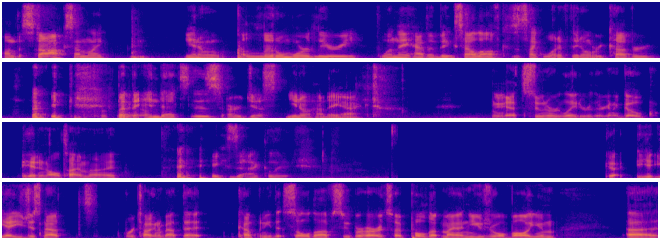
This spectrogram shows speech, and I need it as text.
on the stocks, I'm like, you know, a little more leery when they have a big sell off because it's like, what if they don't recover? but the indexes are just, you know, how they act. Yeah, sooner or later they're going to go hit an all-time high. exactly. Yeah, you just now we're talking about that company that sold off super hard. So I pulled up my unusual volume uh,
